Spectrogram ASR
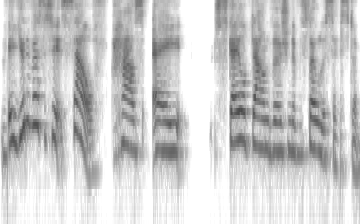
The university itself has a scaled down version of the solar system.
